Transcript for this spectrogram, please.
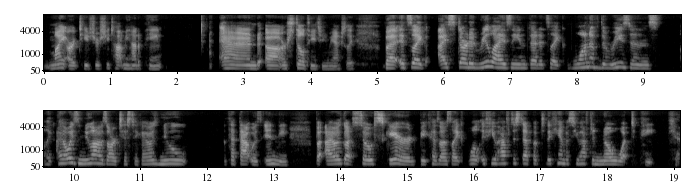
my art teacher. She taught me how to paint and uh, or still teaching me actually. But it's like I started realizing that it's like one of the reasons. Like I always knew I was artistic. I always knew that that was in me but I always got so scared because I was like, well, if you have to step up to the canvas, you have to know what to paint. yeah.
